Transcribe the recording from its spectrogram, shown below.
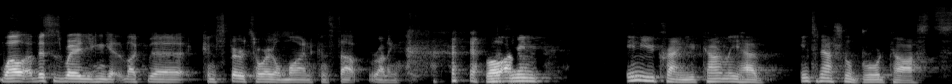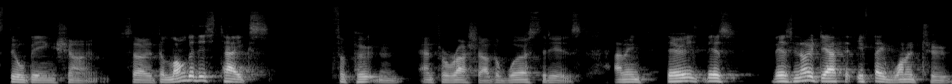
well, this is where you can get like the conspiratorial mind can start running. well, I mean, in Ukraine, you currently have international broadcasts still being shown. So the longer this takes for Putin and for Russia, the worse it is. I mean, there is there's there's no doubt that if they wanted to,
